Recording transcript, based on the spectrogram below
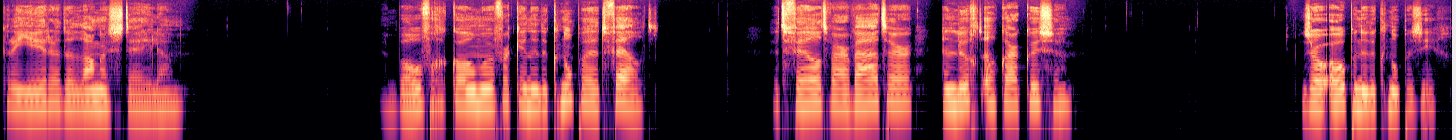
creëren de lange stelen. En bovengekomen verkennen de knoppen het veld. Het veld waar water en lucht elkaar kussen. Zo openen de knoppen zich.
